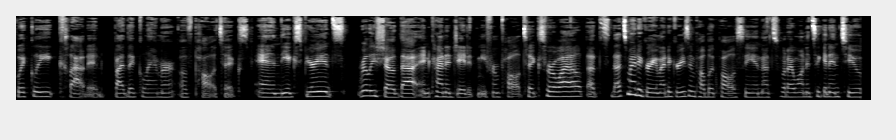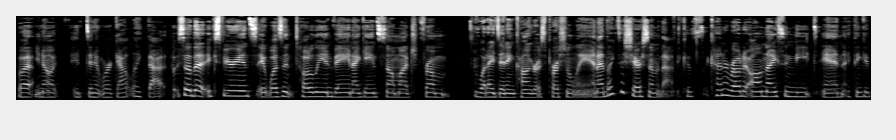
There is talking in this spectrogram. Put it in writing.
quickly clouded by the glamour of politics. And the experience really showed that and kind of jaded me from politics for a while. That's that's my degree. My degree's in public policy and that's what I wanted to get into. But, you know, it, it didn't work out like that. So the experience, it wasn't totally in vain. I gained so much from what I did in Congress personally. And I'd like to share some of that because I kind of wrote it all nice and neat. And I think it,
